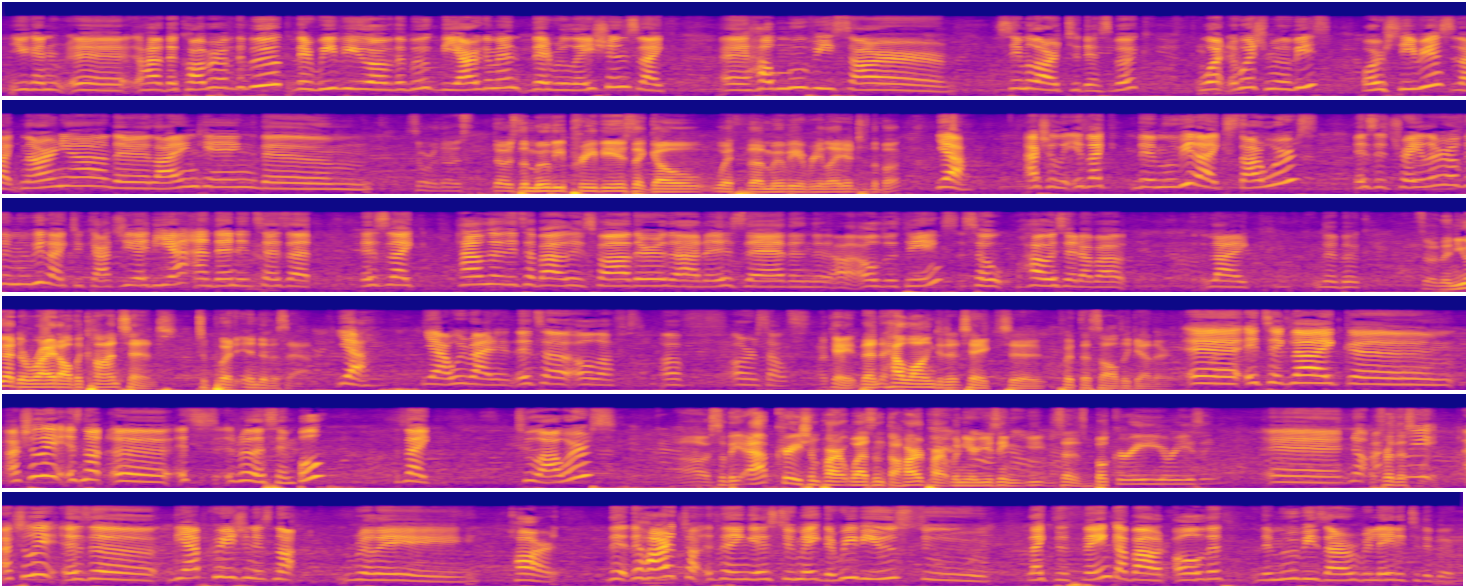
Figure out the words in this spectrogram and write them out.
You can uh, have the cover of the book, the review of the book, the argument, the relations, like uh, how movies are similar to this book. What which movies or series like Narnia, The Lion King, the um, So are those those the movie previews that go with the movie related to the book? yeah. Actually, it's like the movie like Star Wars is a trailer of the movie like to catch the idea, and then it says that it's like Hamlet is about his father that is dead and uh, all the things. So how is it about like the book? So then you had to write all the content to put into this app. Yeah, yeah, we write it. It's uh, all of of ourselves. Okay, then how long did it take to put this all together? Uh, it takes like um, actually it's not. Uh, it's really simple. It's like two hours. Oh, so the app creation part wasn't the hard part when you're using. You said it's Bookery you were using. Uh, no, For this actually, actually, is a the app creation is not really hard. The the hard t- thing is to make the reviews to like to think about all the the movies that are related to the book.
